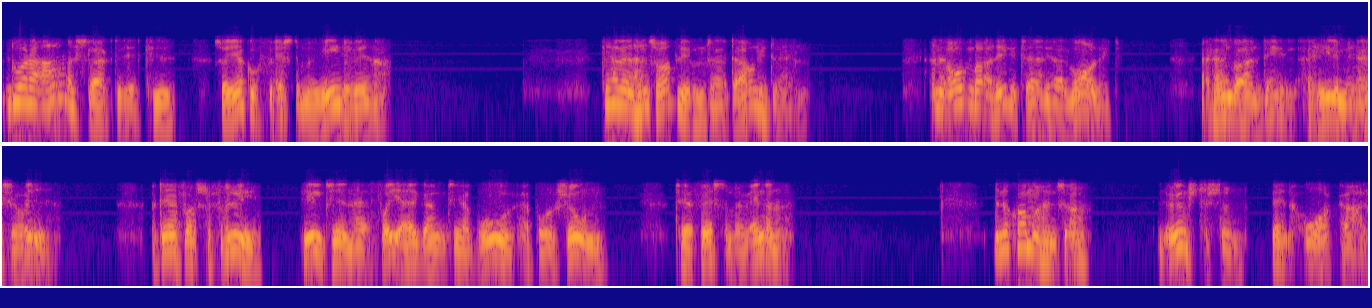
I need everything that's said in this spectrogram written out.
Men du har da aldrig slagtet et kid, så jeg kunne feste med mine venner. Det har været hans oplevelse af dagligdagen. Han har åbenbart ikke taget det alvorligt, at han var en del af hele menageriet, og derfor selvfølgelig hele tiden havde fri adgang til at bruge af produktionen til at feste med vennerne. Men nu kommer han så, den yngste søn, den hårde Karl,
